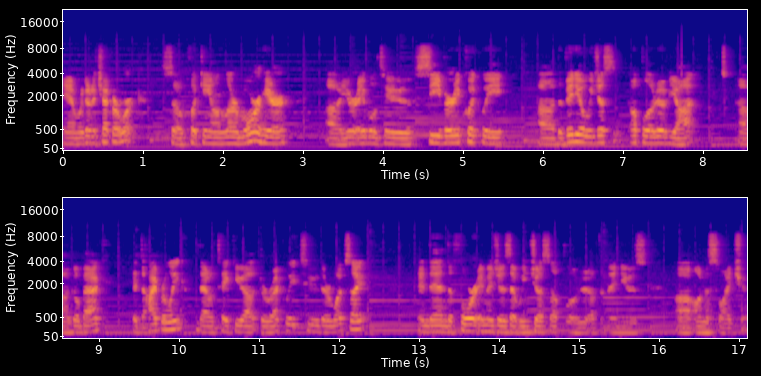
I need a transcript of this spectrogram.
and we're gonna check our work. So clicking on Learn More here, uh, you're able to see very quickly uh, the video we just uploaded of Yacht. Uh, go back hit the hyperlink. That'll take you out directly to their website. And then the four images that we just uploaded of the menus uh, on a slideshow.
